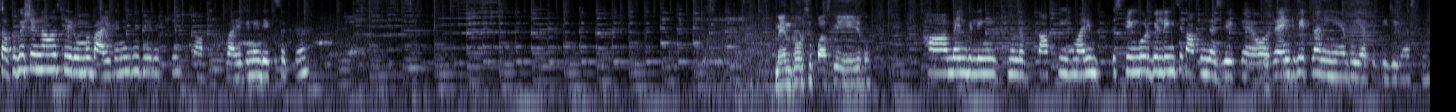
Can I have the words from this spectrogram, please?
सफोकेशन ना हो इसलिए रूम में बालकनी भी दे रखी है तो आप बालकनी देख सकते हैं। मेन रोड से पास में ही है ये तो। हाँ मेन बिल्डिंग मतलब काफ़ी हमारी स्प्रिंग बोर्ड बिल्डिंग से काफ़ी नज़दीक है और रेंट भी इतना नहीं है भैया के पीजी का इसमें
